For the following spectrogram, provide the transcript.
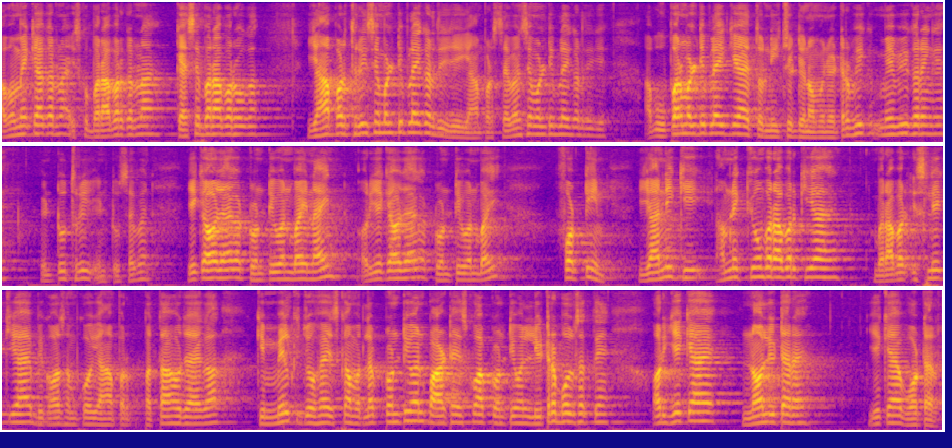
अब हमें क्या करना है? इसको बराबर करना है। कैसे बराबर होगा? यहाँ पर थ्री से मल्टीप्लाई कर दीजिए, यहाँ पर सेवन से मल्टीप्लाई कर दीजिए। अब ऊपर मल्टीप्लाई किया है तो नीचे डिनोमिनेटर भी, में भी करेंगे। इंटू थ्री इंटू सेवन ये क्या हो जाएगा? ट्वेंटी वन बाई नाइन और ये क्या हो जाएगा? ट्वेंटी वन बाई फोर्टीन यानी कि हमने क्यों बराबर किया है? बराबर इसलिए किया है बिकॉज़ हमको यहाँ पर पता हो जाएगा कि मिल्क जो है इसका मतलब ट्वेंटी वन पार्ट है। इसको आप ट्वेंटी वन लीटर बोल सकते हैं। और ये क्या है? नौ लीटर है। ये क्या है? वाटर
